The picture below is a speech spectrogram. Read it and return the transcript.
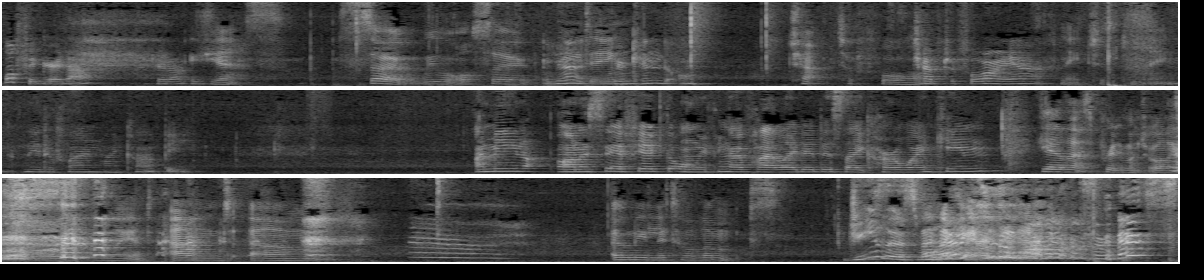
We'll figure it out. Figure it out. yes. So we were also Yeah, reading your Kindle. chapter four Chapter four. Yeah. Nature's Domain. Need to find my copy. I mean, honestly, I feel like the only thing I've highlighted is like her wanking. Yeah, that's pretty much all I all I related. And um, only little lumps. Jesus, what again- was this?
